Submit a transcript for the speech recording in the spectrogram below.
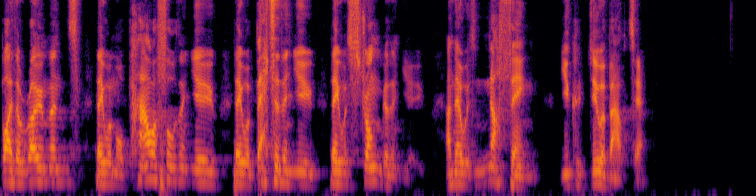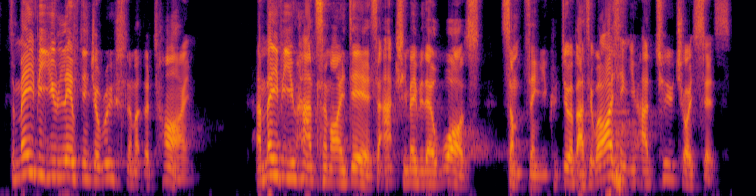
by the Romans. They were more powerful than you. They were better than you. They were stronger than you. And there was nothing you could do about it. So maybe you lived in Jerusalem at the time. And maybe you had some ideas that actually maybe there was something you could do about it. Well, I think you had two choices.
